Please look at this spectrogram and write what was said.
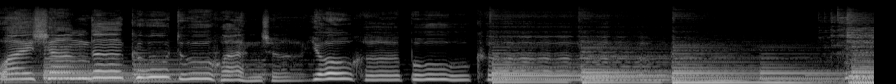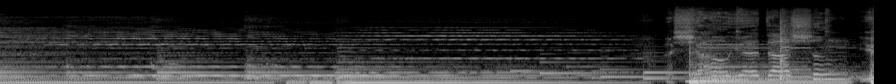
外向的孤独患者有何不可？笑越大声，越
